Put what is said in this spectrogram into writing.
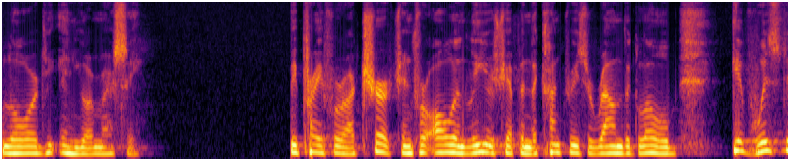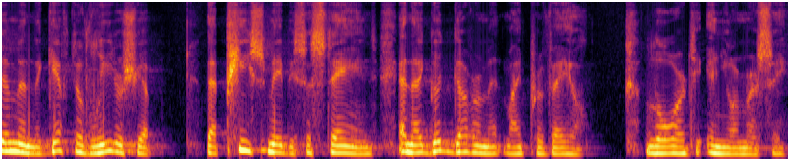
Lord, in your mercy. We pray for our church and for all in leadership in the countries around the globe. Give wisdom and the gift of leadership that peace may be sustained and that good government might prevail. Lord, in your mercy.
